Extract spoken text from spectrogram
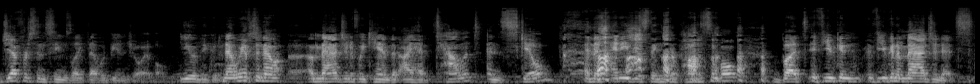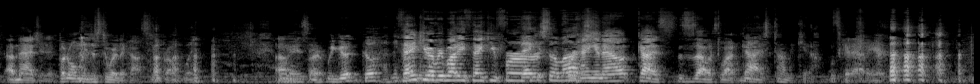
Jefferson seems like that would be enjoyable. you would be good. Now we have to now uh, imagine if we can that I had talent and skill, and that any of these things are possible. But if you can, if you can imagine it, imagine it. But only just to wear the costume, probably. Um, Amazing. right, we good? Cool. Thank you, good. everybody. Thank you for Thank you so for much. hanging out, guys. This is Alex Lacamoire. Guys, Tommy Kail. let's get out of here.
